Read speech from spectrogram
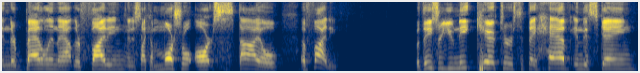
and they're battling out, they're fighting, and it's like a martial arts style of fighting. But these are unique characters that they have in this game.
